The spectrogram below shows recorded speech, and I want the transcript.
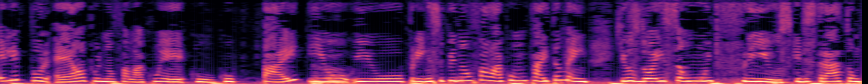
Ele por ela por não falar com ele, com, com- pai e, o, e o príncipe não falar com o pai também. Que os dois são muito frios, que eles tratam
